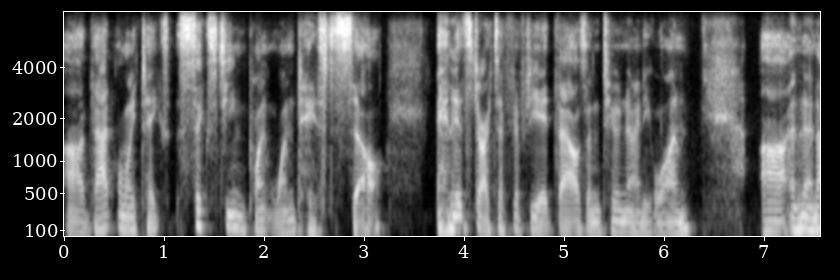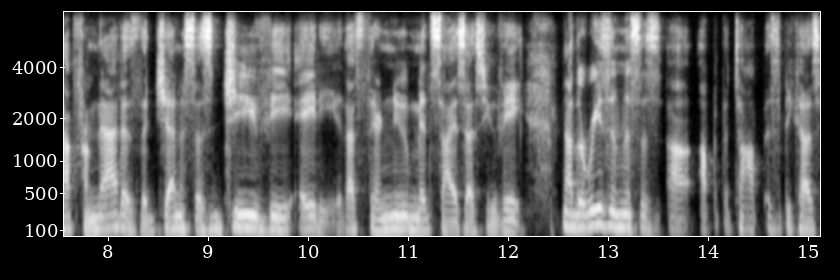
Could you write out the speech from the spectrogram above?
Uh, that only takes 16.1 days to sell, and it starts at 58,291. Uh, and then up from that is the Genesis GV80. That's their new midsize SUV. Now, the reason this is uh, up at the top is because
